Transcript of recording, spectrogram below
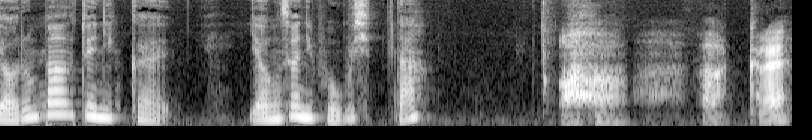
여름 방학 되니까 영선이 보고 싶다. 아, 아 그래?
